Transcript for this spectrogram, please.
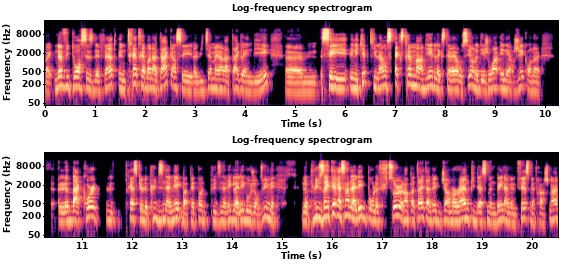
ben, 9 victoires, 6 défaites. Une très, très bonne attaque. Hein, c'est la huitième meilleure attaque de la NBA. Euh, c'est une équipe qui lance extrêmement bien de l'extérieur aussi. On a des joueurs énergiques. On a le backcourt presque le plus dynamique. Ben, peut-être pas le plus dynamique de la Ligue aujourd'hui, mais le plus intéressant de la Ligue pour le futur, hein, peut-être avec John Moran puis Desmond Bain à Memphis, mais franchement,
